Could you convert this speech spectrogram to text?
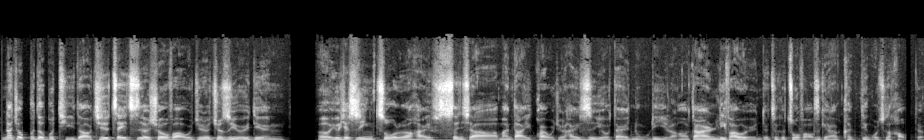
那就不得不提到，其实这一次的修法，我觉得就是有一点，呃，有些事情做了，然后还剩下蛮大一块，我觉得还是有待努力了哈。当然，立法委员的这个做法，我是给他肯定，我觉得好的。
